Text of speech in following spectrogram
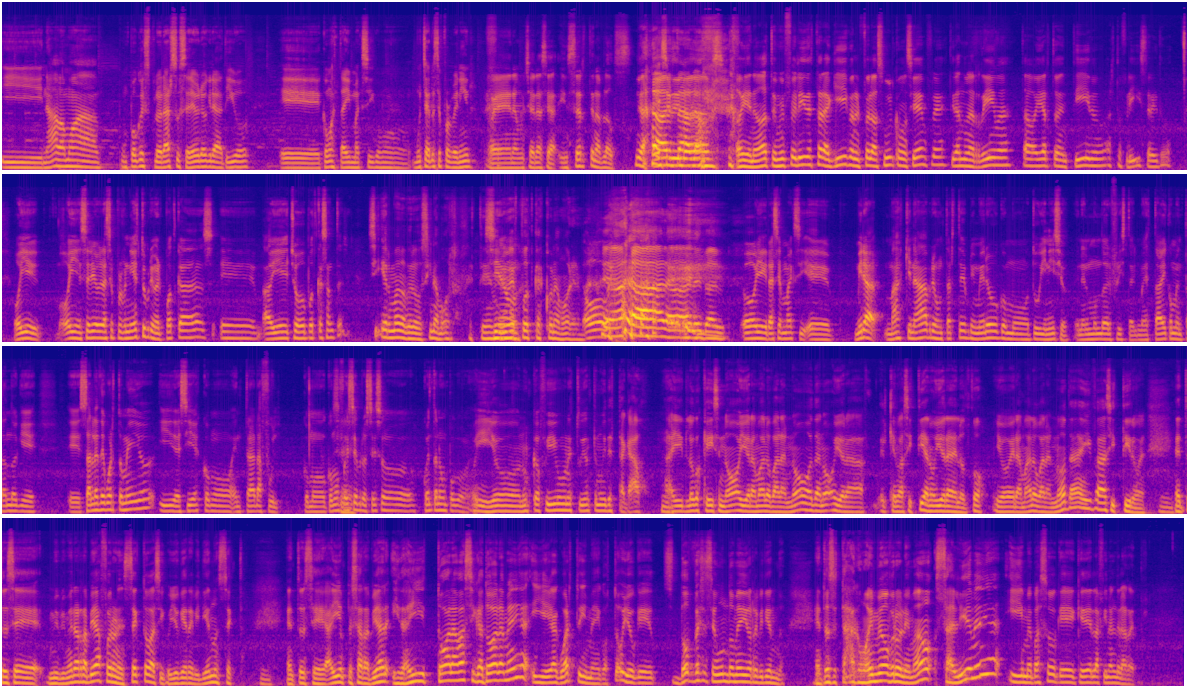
Y nada, vamos a un poco explorar su cerebro creativo. Eh, ¿Cómo estáis, Maxi? Como... Muchas gracias por venir. Bueno, muchas gracias. Inserten aplausos. Inserten no, aplausos. no. Oye, no, estoy muy feliz de estar aquí con el pelo azul como siempre, tirando una rima. Estaba ahí harto de tiro, harto freestyle y todo. Oye, oye, en serio, gracias por venir. ¿Es tu primer podcast? Eh, ¿Había hecho podcast antes? Sí, hermano, pero sin amor. Este es mi primer podcast con amor, hermano. Oh. Ah, no, letal. Oye, gracias Maxi. Eh, mira, más que nada preguntarte primero como tu inicio en el mundo del freestyle. Me estabas comentando que eh, sales de cuarto medio y decides como entrar a full. Como, ¿Cómo fue ese proceso? Cuéntanos un poco. Oye, yo nunca fui un estudiante muy destacado. Mm. Hay locos que dicen, no, yo era malo para las notas, no, yo era el que no asistía, no, yo era de los dos. Yo era malo para las notas y para asistir. Mm, Entonces, mi primera rapeada fueron en sexto básico, yo quedé repitiendo en sexto. Mm. Entonces ahí empecé a rapear y de ahí toda la básica, toda la media y llegué a cuarto y me costó yo que dos veces segundo medio repitiendo. Entonces estaba como ahí medio problemado, salí de media y me pasó que quedé en la final de la Red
